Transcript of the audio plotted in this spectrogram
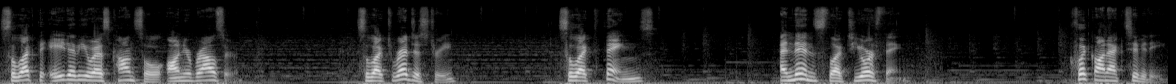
select the AWS console on your browser. Select Registry, select Things, and then select your thing. Click on Activity.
